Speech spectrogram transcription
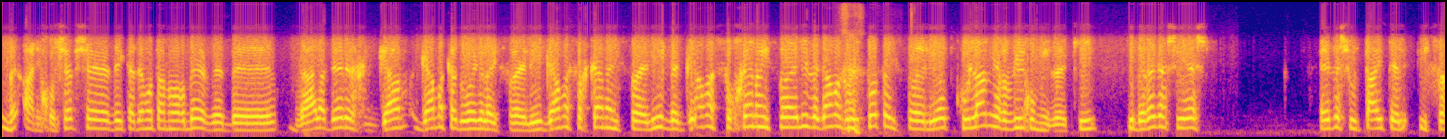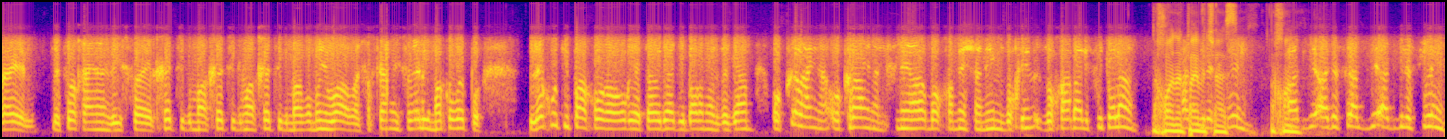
אני חושב שזה יקדם אותנו הרבה, וב... ועל הדרך גם, גם הכדורגל הישראלי, גם השחקן הישראלי וגם הסוכן הישראלי וגם הקבוצות הישראליות, כולם ירוויחו מזה, כי, כי ברגע שיש איזשהו טייטל ישראל, לצורך העניין זה ישראל, חצי גמר, חצי גמר, חצי גמר, אומרים וואו, השחקן הישראלי, מה קורה פה? לכו טיפה אחורה אורי, אתה יודע, דיברנו על זה גם, אוקראינה, אוקראינה לפני 4 או 5 שנים זוכים, זוכה באליפות עולם. נכון, 2019, נכון. עד, עד, עד, עד גיל 20.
